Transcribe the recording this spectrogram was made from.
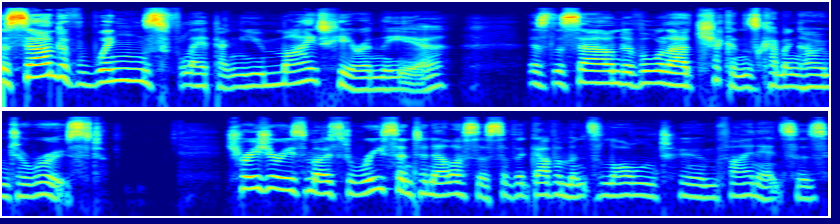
The sound of wings flapping you might hear in the air is the sound of all our chickens coming home to roost. Treasury's most recent analysis of the government's long term finances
